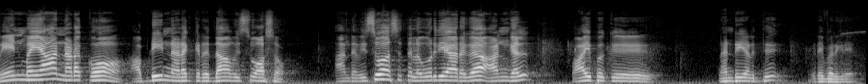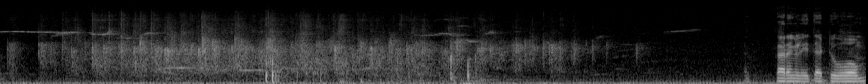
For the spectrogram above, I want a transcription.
மேன்மையாக நடக்கும் அப்படின்னு நடக்கிறது தான் விசுவாசம். அந்த விசுவாசத்தில் உறுதியாக இருக்க ஆண்கள் வாய்ப்புக்கு நன்றி அளித்து விடைபெறுகிறேன். கரங்களை தட்டுவோம்.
